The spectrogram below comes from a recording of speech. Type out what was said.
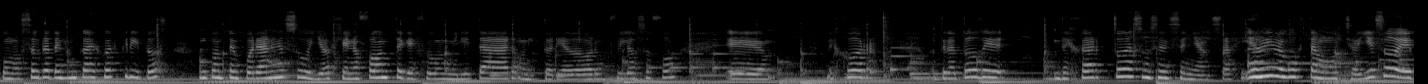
como Sócrates nunca dejó escritos, un contemporáneo suyo, Genofonte, que fue un militar, un historiador, un filósofo, eh, dejó, trató de dejar todas sus enseñanzas. Y a mí me gusta mucho. Y eso es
